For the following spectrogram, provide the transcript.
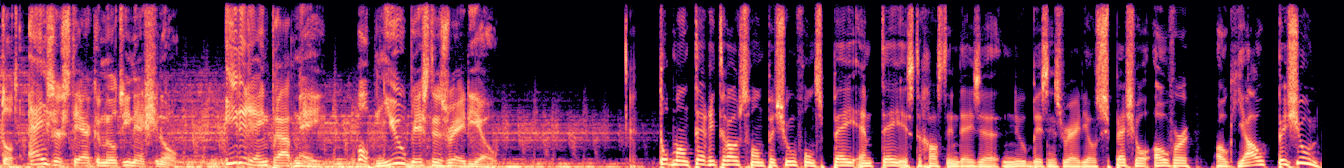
tot ijzersterke multinational. Iedereen praat mee op Nieuw Business Radio. Topman Terry Troost van pensioenfonds PMT is de gast in deze Nieuw Business Radio special over ook jouw pensioen.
